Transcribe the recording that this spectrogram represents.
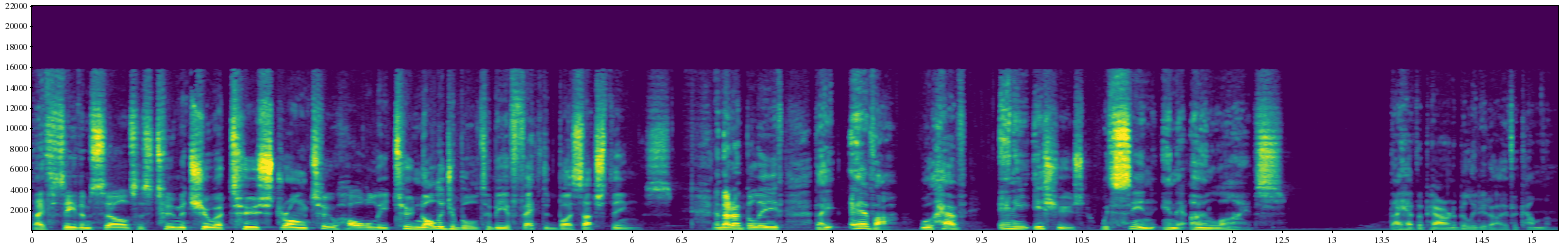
They see themselves as too mature, too strong, too holy, too knowledgeable to be affected by such things. And they don't believe they ever will have any issues with sin in their own lives they have the power and ability to overcome them.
